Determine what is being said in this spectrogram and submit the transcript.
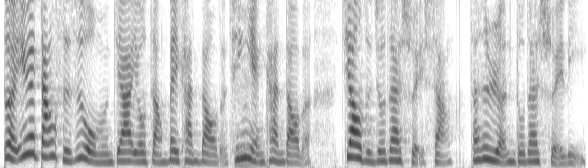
对，因为当时是我们家有长辈看到的，亲眼看到的，轿子就在水上，但是人都在水里，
